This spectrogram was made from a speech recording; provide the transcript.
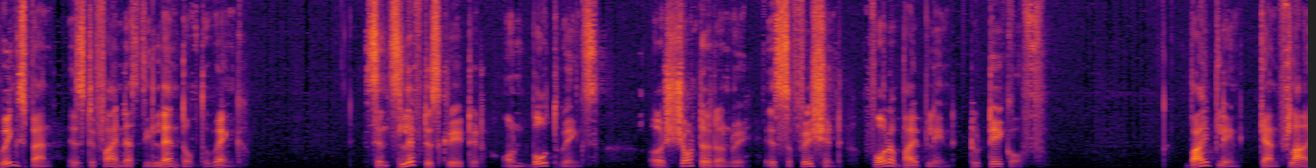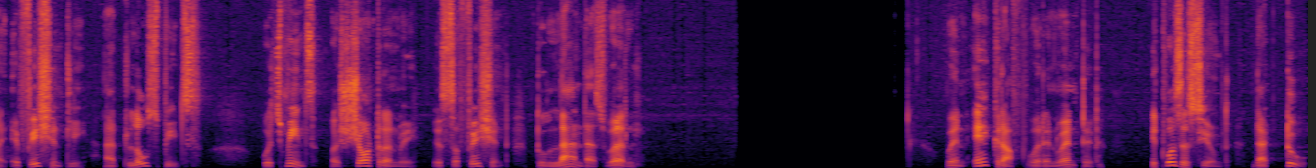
Wingspan is defined as the length of the wing. Since lift is created on both wings, a shorter runway is sufficient for a biplane to take off. Biplane can fly efficiently at low speeds, which means a short runway is sufficient to land as well. When aircraft were invented, it was assumed that two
